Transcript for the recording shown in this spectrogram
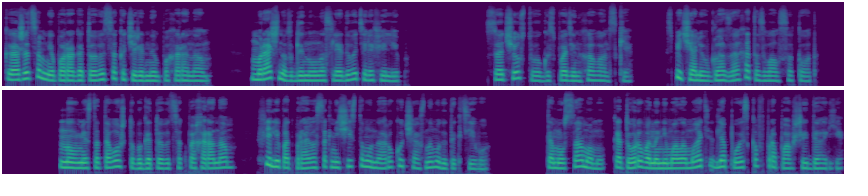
Кажется, мне пора готовиться к очередным похоронам. Мрачно взглянул на следователя Филипп. Сочувствую, господин Хованский. С печалью в глазах отозвался тот. Но вместо того, чтобы готовиться к похоронам, Филипп отправился к нечистому на руку частному детективу. Тому самому, которого нанимала мать для поисков пропавшей Дарьи.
